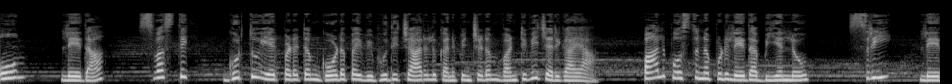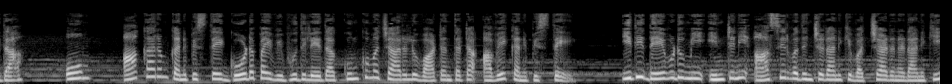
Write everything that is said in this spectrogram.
ఓం లేదా స్వస్తిక్ గుర్తు ఏర్పడటం గోడపై విభూది చారలు కనిపించడం వంటివి జరిగాయా? పాలు పోస్తున్నప్పుడు లేదా బియ్యంలో శ్రీ లేదా ఓం ఆకారం కనిపిస్తే గోడపై విభూది లేదా కుంకుమచారులు వాటంతట అవే కనిపిస్తే. ఇది దేవుడు మీ ఇంటిని ఆశీర్వదించడానికి వచ్చాడనడానికి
